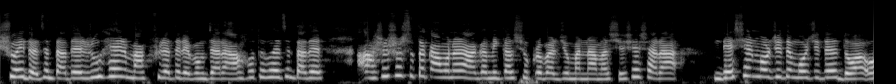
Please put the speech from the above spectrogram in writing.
শহীদ হয়েছেন, তাদের রুহের মাগফিরাতের এবং যারা আহত হয়েছেন, তাদের আশু সুস্থতা কামনার আগামীকাল শুক্রবার জুমার নামাজ শেষে সারা দেশের মসজিদে মসজিদে দোয়া ও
